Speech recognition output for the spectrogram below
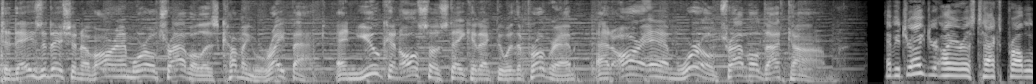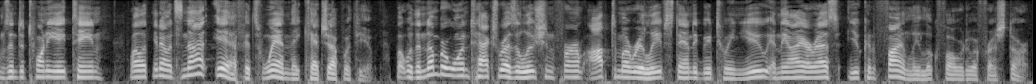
Today's edition of RM World Travel is coming right back, and you can also stay connected with the program at rmworldtravel.com. Have you dragged your IRS tax problems into 2018? Well, you know, it's not if, it's when they catch up with you. But with the number one tax resolution firm, Optima Relief, standing between you and the IRS, you can finally look forward to a fresh start.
